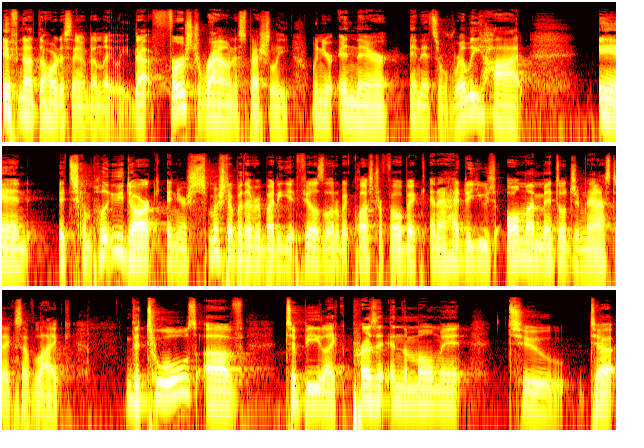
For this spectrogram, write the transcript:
if not the hardest thing I've done lately. That first round, especially when you're in there and it's really hot and it's completely dark and you're smushed up with everybody, it feels a little bit claustrophobic. And I had to use all my mental gymnastics of like the tools of to be like present in the moment, to to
